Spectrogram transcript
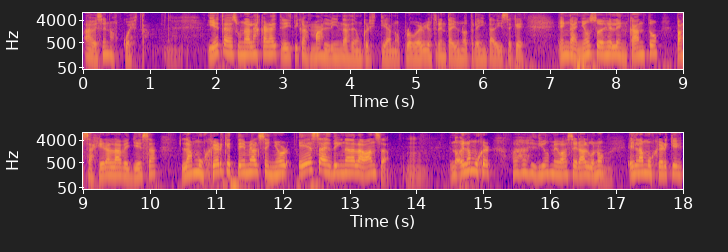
a veces nos cuesta. Mm. Y esta es una de las características más lindas de un cristiano. Proverbios 31:30 dice que engañoso es el encanto, pasajera la belleza. La mujer que teme al Señor, esa es digna de alabanza. Mm. No es la mujer, ay, Dios me va a hacer algo. No, Mm. es la mujer que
